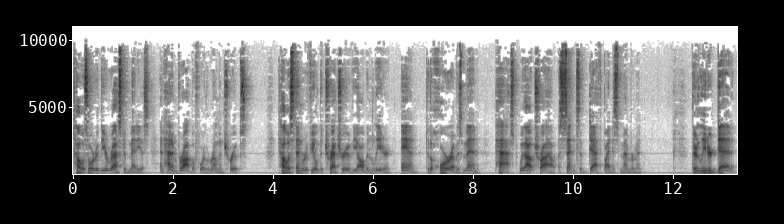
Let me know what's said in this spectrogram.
Tullus ordered the arrest of Mettius and had him brought before the Roman troops. Tullus then revealed the treachery of the Alban leader and, to the horror of his men, passed, without trial, a sentence of death by dismemberment. Their leader dead,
